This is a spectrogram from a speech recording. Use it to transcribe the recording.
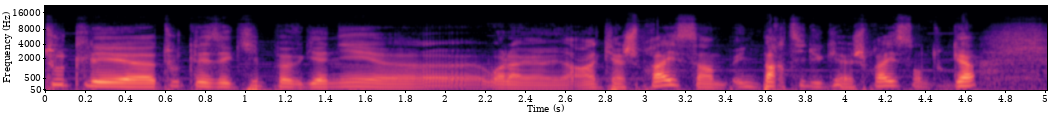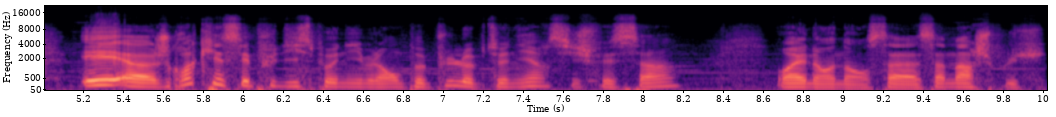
toutes euh, toutes les équipes peuvent gagner euh, un cash price, une partie du cash price en tout cas. Et euh, je crois que c'est plus disponible, on peut plus l'obtenir si je fais ça. Ouais, non, non, ça, ça marche plus.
